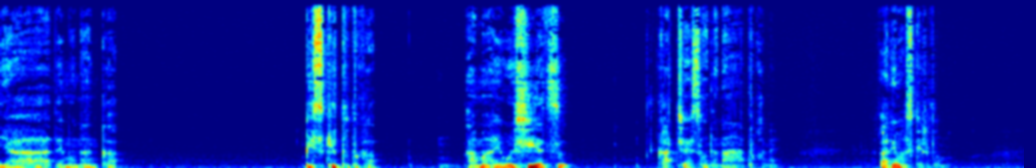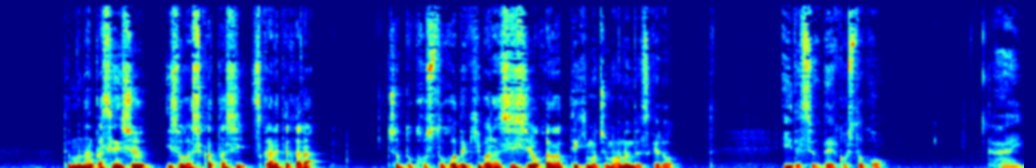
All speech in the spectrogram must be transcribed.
いやーでもなんかビスケットとか甘い美味しいやつ買っちゃいそうだなとかね。ありますけれども。でもなんか先週忙しかったし疲れたからちょっとコストコで気晴らししようかなっていう気持ちもあるんですけどいいですよねコストコ。はい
